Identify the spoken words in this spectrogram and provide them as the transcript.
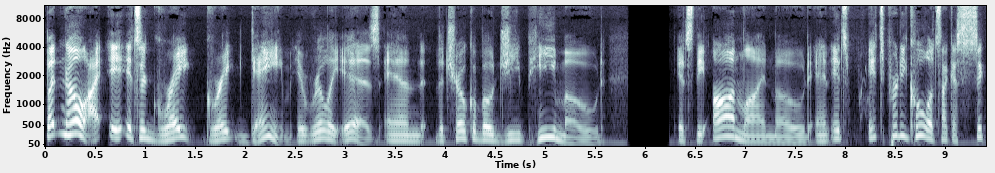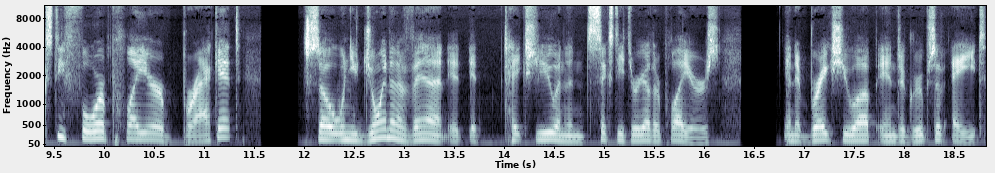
but no, I, it's a great, great game. It really is. And the Chocobo GP mode, it's the online mode, and it's it's pretty cool. It's like a 64 player bracket. So when you join an event, it, it takes you and then 63 other players, and it breaks you up into groups of eight.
